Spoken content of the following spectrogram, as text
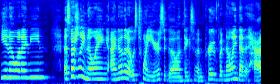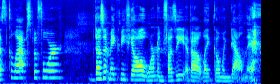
You know what I mean? Especially knowing, I know that it was 20 years ago and things have improved, but knowing that it has collapsed before doesn't make me feel all warm and fuzzy about like going down there.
